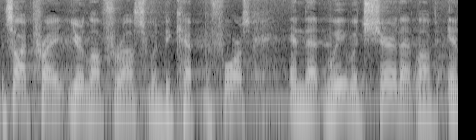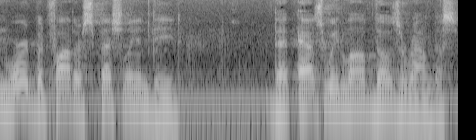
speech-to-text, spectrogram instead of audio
And so I pray your love for us would be kept before us and that we would share that love in word, but Father, especially in deed, that as we love those around us,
